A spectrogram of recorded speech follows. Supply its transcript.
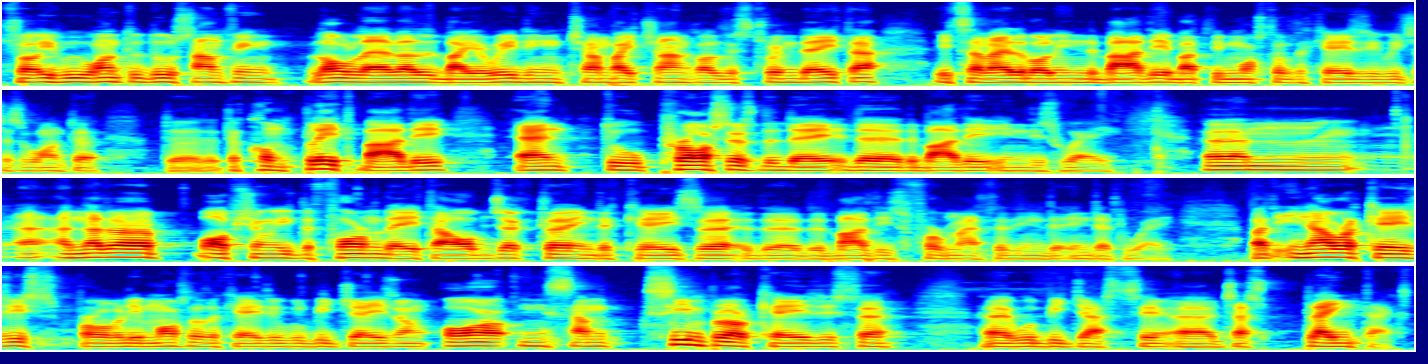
so if we want to do something low level by reading chunk by chunk all the stream data it's available in the body but in most of the cases we just want the, the, the complete body and to process the, the, the body in this way um, another option is the form data object uh, in the case uh, the, the body is formatted in, the, in that way but in our cases probably most of the cases will be JSON or in some simpler cases uh, uh, would be just uh, just plain text.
